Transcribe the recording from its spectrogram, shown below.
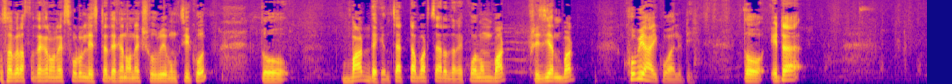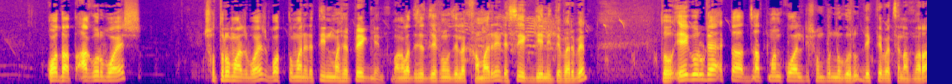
ওসাবের রাস্তা দেখেন অনেক সরু লেজটা দেখেন অনেক সরু এবং চিকন। তো বাট দেখেন, চারটা বাট চার দেখায় কলম বাট। ফ্রিজিয়ান বাট খুবই হাই কোয়ালিটি তো এটা অদাত, আগর বয়স, সতেরো মাস বয়স, বর্তমানে এটা তিন মাসের প্রেগনেন্ট বাংলাদেশের যে কোনো জেলার খামারে এটা চেক দিয়ে নিতে পারবেন। তো এই গরুটা একটা জাতমান কোয়ালিটি সম্পূর্ণ গরু, দেখতে পাচ্ছেন আপনারা।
